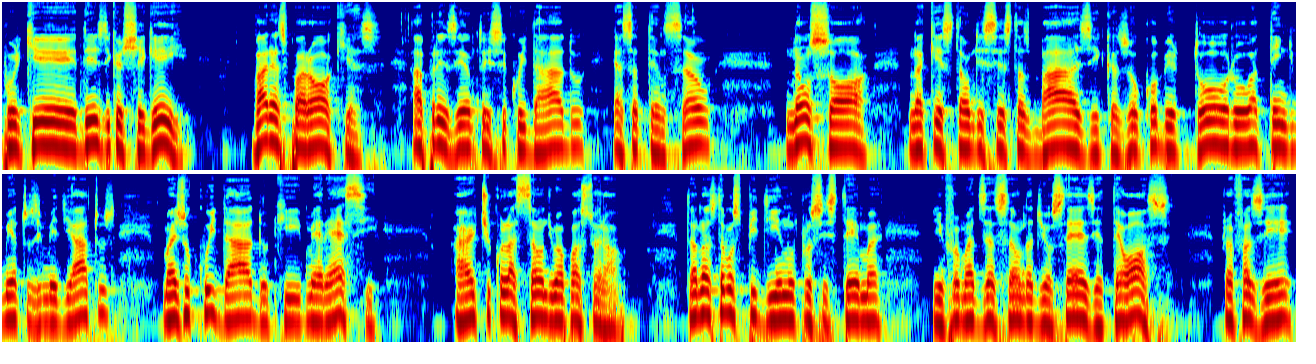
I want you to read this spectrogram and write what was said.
porque desde que eu cheguei, várias paróquias apresentam esse cuidado, essa atenção, não só na questão de cestas básicas, ou cobertor, ou atendimentos imediatos, mas o cuidado que merece a articulação de uma pastoral. Então, nós estamos pedindo para o sistema de informatização da Diocese, TEOS, para fazer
